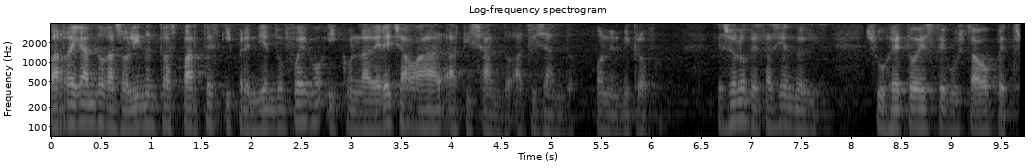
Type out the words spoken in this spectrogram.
va regando gasolina en todas partes y prendiendo fuego y con la derecha va atizando, atizando con el micrófono. Eso es lo que está haciendo el sujeto este Gustavo Petro.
